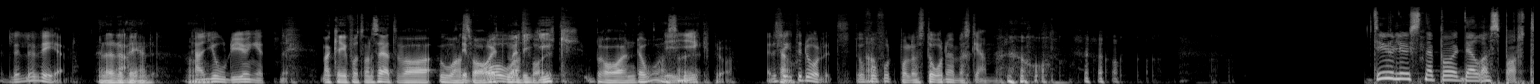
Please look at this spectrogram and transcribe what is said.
eller Löfven. eller Löfven. Han gjorde ju inget nu. Man kan ju fortfarande säga att det var oansvarigt, men det gick bra ändå. Alltså. Det gick bra. Eller så gick det dåligt. Då får Ja. fotbollen stå där med skammen. Du lyssnar på Della Sport.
